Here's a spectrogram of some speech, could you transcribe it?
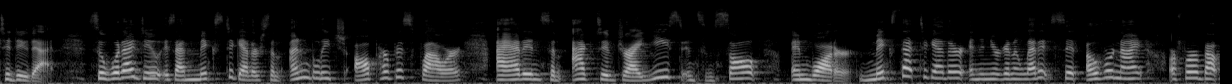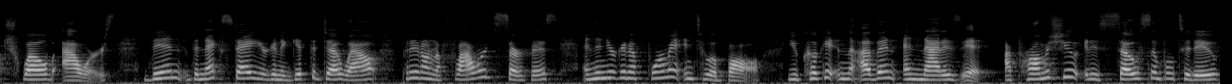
to do that. So what I do is I mix together some unbleached all-purpose flour, I add in some active dry yeast and some salt, and water. Mix that together and then you're gonna let it sit overnight or for about 12 hours. Then the next day you're gonna get the dough out, put it on a floured surface, and then you're gonna form it into a ball. You cook it in the oven and that is it. I promise you, it is so simple to do.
